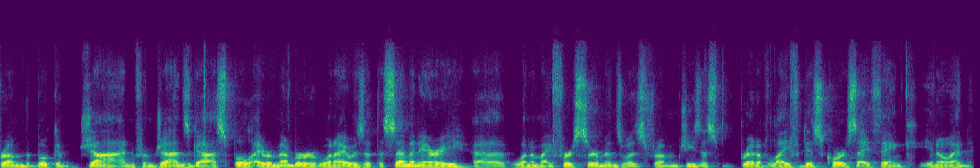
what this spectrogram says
from the book of john from john's gospel i remember when i was at the seminary uh, one of my first sermons was from jesus bread of life discourse i think you know and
